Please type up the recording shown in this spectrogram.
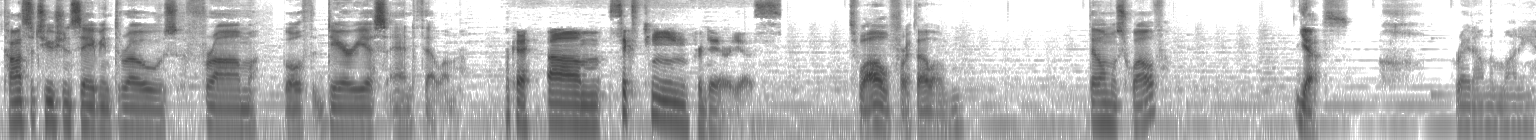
Constitution saving throws from both Darius and Thellum. Okay. Um, 16 for Darius. Twelve for Thellum. Thellum was 12? Yes. Right on the money.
